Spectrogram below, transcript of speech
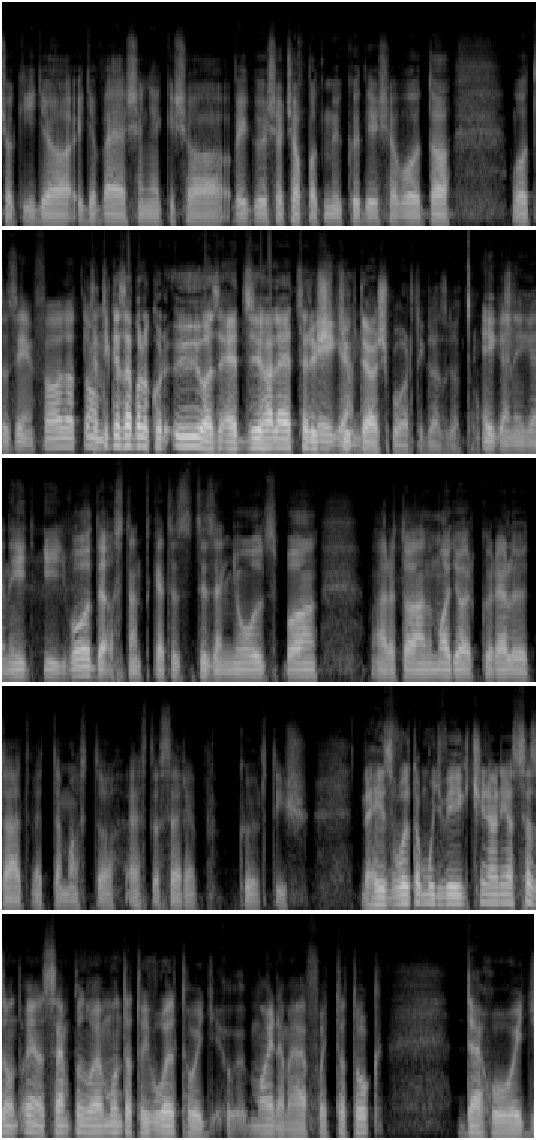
csak így, a, így a versenyek és a, végül is a csapat működése volt, a, volt az én feladatom. Tehát igazából akkor ő az edző, ha leegyszerűsítjük, te a sportigazgató. Igen, igen, így, így volt, de aztán 2018-ban már talán a magyar kör előtt átvettem azt a, ezt a szerepkört is. Nehéz volt amúgy végigcsinálni a szezont? Olyan szempontból mondtad, hogy volt, hogy majdnem elfogytatok, de hogy,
